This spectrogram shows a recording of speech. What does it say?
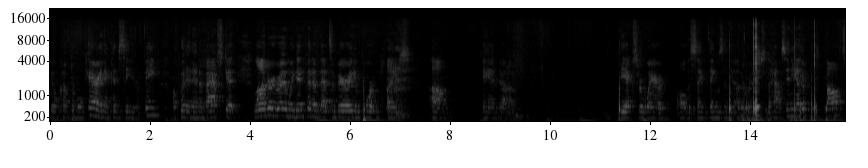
feel comfortable carrying and can see your feet, or put it in a basket. Laundry room, we did put up, that's a very important place. Um, and, um, be extra wear of all the same things in the other rooms of the house. Any other thoughts?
